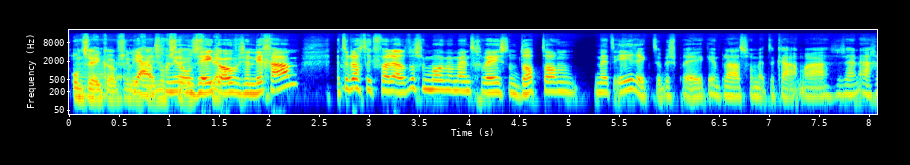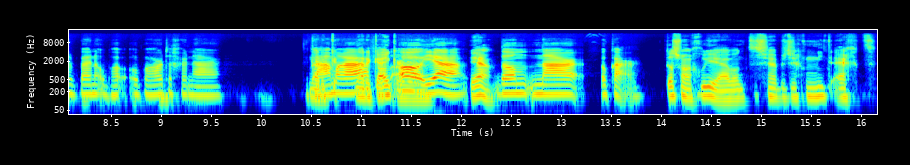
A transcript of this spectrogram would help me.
onzeker eh, over zijn Ja, lichaam. hij is gewoon heel steeds. onzeker Ja. over zijn lichaam. En toen dacht ik van, ja, dat was een mooi moment geweest om dat dan met Erik te bespreken in plaats van met de camera. Ze zijn eigenlijk bijna op, openhartiger naar de Naar de ki- camera. naar de van, kijker, oh ja. ja, Ja. dan naar elkaar. Dat is wel een goede, ja. Want ze hebben zich niet echt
